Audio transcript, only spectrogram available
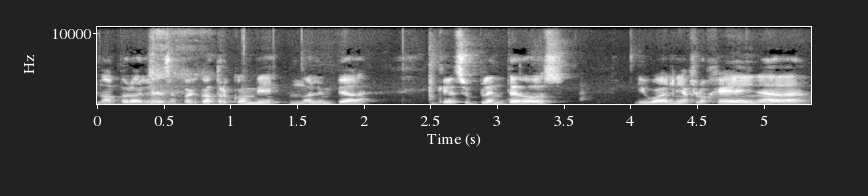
No, pero esa fue el 4 combi en una Olimpiada, que es suplente 2. Igual ni aflojé ni nada.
